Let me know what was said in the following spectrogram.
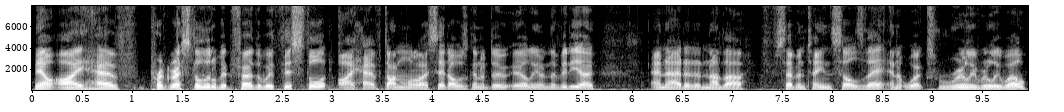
Now, I have progressed a little bit further with this thought. I have done what I said I was going to do earlier in the video and added another 17 cells there, and it works really, really well.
